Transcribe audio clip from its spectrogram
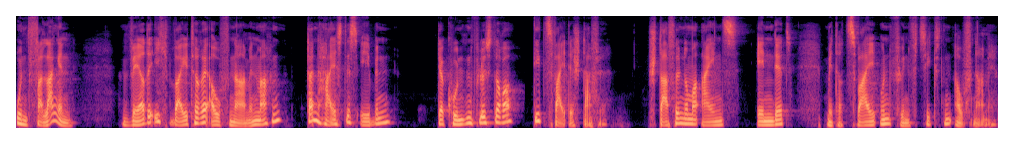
und verlangen, werde ich weitere Aufnahmen machen, dann heißt es eben der Kundenflüsterer, die zweite Staffel. Staffel Nummer eins endet mit der 52. Aufnahme.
